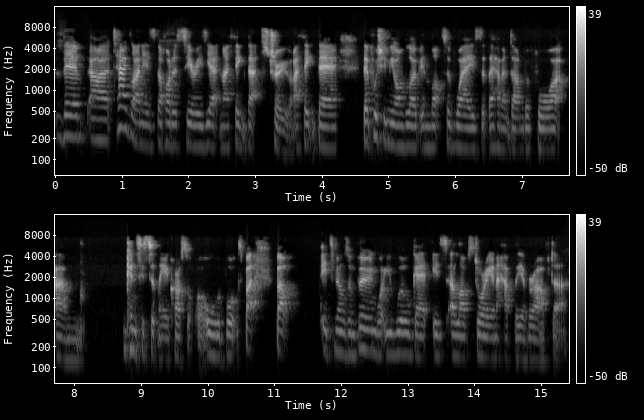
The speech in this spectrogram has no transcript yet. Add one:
their uh, tagline is the hottest series yet, and I think that's true. I think they're they're pushing the envelope in lots of ways that they haven't done before, um, consistently across all the books. But but it's Mills and Boon. What you will get is a love story and a happily ever after.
